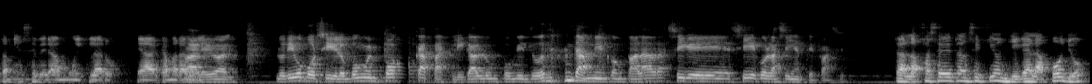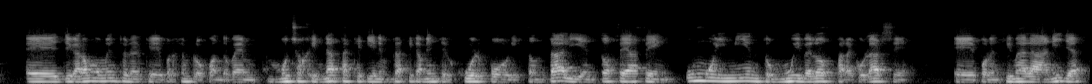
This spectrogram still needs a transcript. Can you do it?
también se verá muy claro a cámara. Vale, vale. Lo digo por si lo pongo en podcast para explicarlo un poquito también con palabras. Sigue, sigue con la siguiente fase. Tras la fase de transición llega el apoyo. Eh, llegará un momento en el que, por ejemplo, cuando ven muchos gimnastas que tienen prácticamente el cuerpo horizontal y entonces hacen un movimiento muy veloz para colarse eh, por encima de la anilla,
